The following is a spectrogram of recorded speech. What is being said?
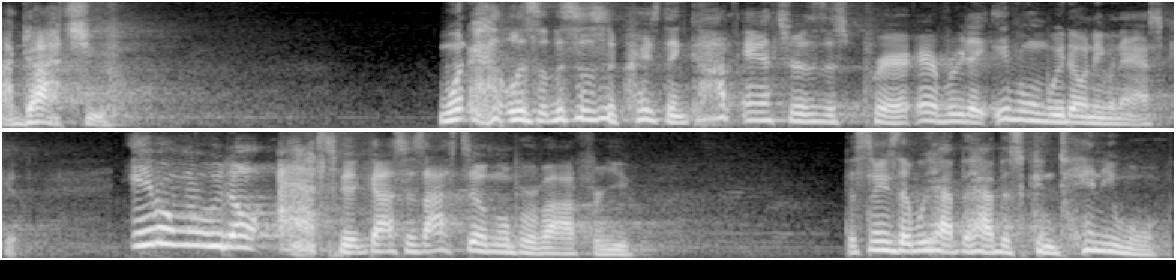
I got you. When, listen, this is a crazy thing. God answers this prayer every day, even when we don't even ask it. Even when we don't ask it, God says, I still gonna provide for you. This means that we have to have this continual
